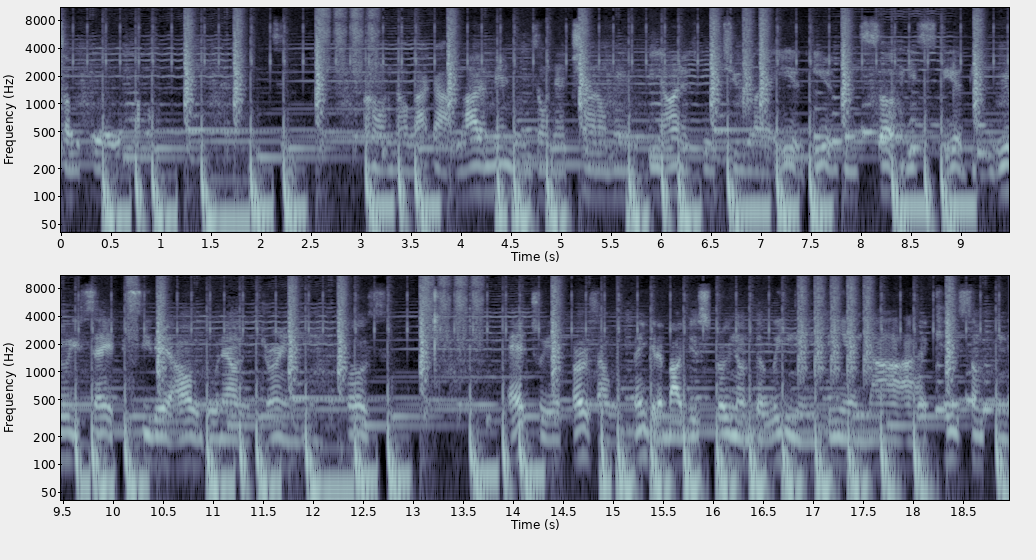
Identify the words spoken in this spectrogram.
So. Uh, lot of memories on that channel, man. To be honest with you, like it, it has been something. It's still be really sad to see that all go down the drain. Plus, actually, at first I was thinking about just straight up deleting it. Then, nah, in case something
